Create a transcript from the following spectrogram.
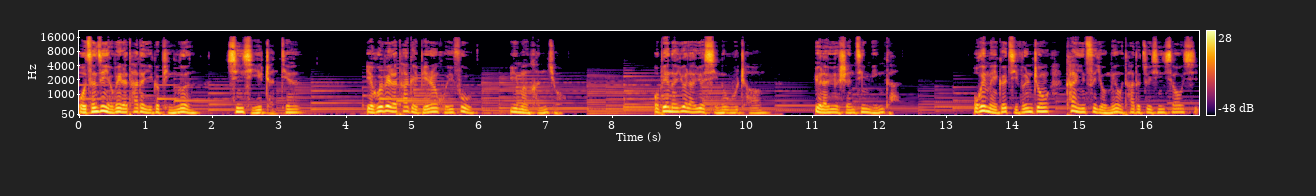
我曾经也为了他的一个评论欣喜一整天，也会为了他给别人回复郁闷很久。我变得越来越喜怒无常，越来越神经敏感。我会每隔几分钟看一次有没有他的最新消息。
